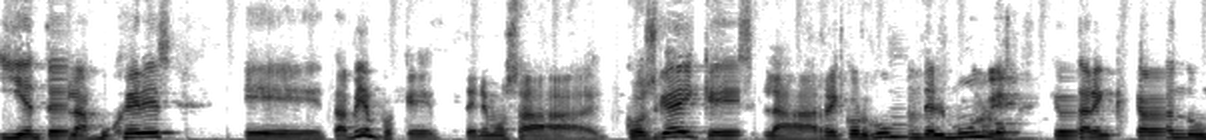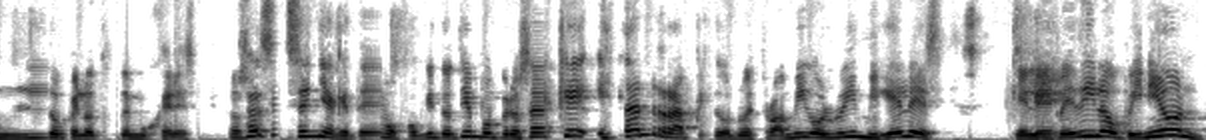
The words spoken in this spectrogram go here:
Y entre las mujeres eh, también porque tenemos a Cosgay, que es la record woman del mundo, que va a estar encargando un lindo pelotón de mujeres. Nos hace seña que tenemos poquito tiempo, pero ¿sabes qué? Es tan rápido nuestro amigo Luis Migueles que le pedí la opinión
